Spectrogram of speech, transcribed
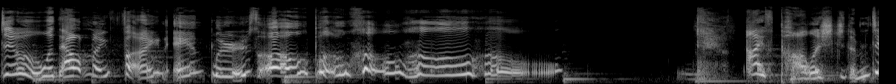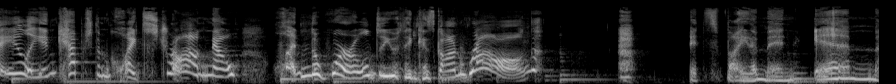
do without my fine antlers? Oh, boo hoo hoo. I've polished them daily and kept them quite strong. Now, what in the world do you think has gone wrong? It's vitamin M.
